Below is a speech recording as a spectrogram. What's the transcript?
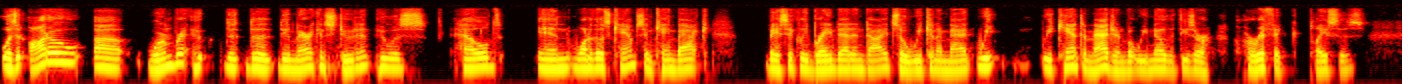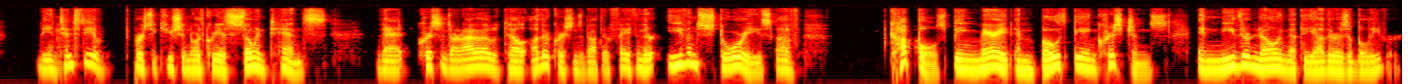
was it Otto uh, Warmbrand, who, the, the the American student who was held in one of those camps and came back basically brain dead and died. So we can imagine we we can't imagine, but we know that these are horrific places. The intensity of persecution in North Korea is so intense that Christians are not able to tell other Christians about their faith. And there are even stories of couples being married and both being Christians and neither knowing that the other is a believer.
